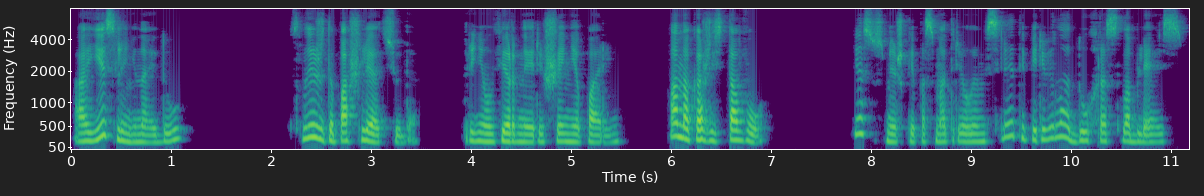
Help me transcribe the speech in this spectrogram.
А если не найду? Слышь, да пошли отсюда, принял верное решение парень. Она, кажись, того. Я с усмешкой посмотрела им вслед и перевела дух, расслабляясь.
